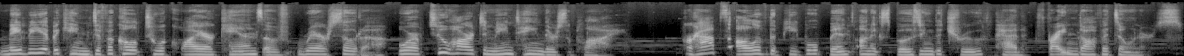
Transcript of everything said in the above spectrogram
Maybe it became difficult to acquire cans of rare soda or too hard to maintain their supply. Perhaps all of the people bent on exposing the truth had frightened off its owners.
